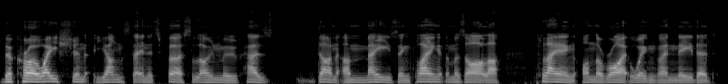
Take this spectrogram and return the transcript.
The Croatian youngster in his first loan move has done amazing, playing at the Mezzala, playing on the right wing when needed.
